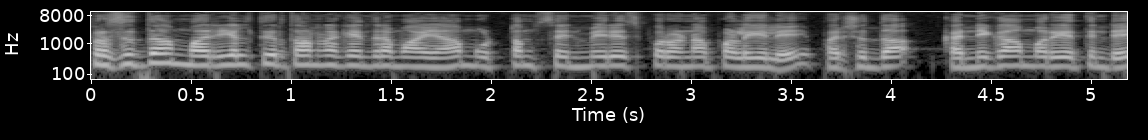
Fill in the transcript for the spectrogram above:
പ്രസിദ്ധ മരിയൽ തീർത്ഥാടന കേന്ദ്രമായ മുട്ടം സെന്റ് മേരീസ് പുറണ പള്ളിയിലെ പരിശുദ്ധ കന്യകാമറിയത്തിന്റെ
